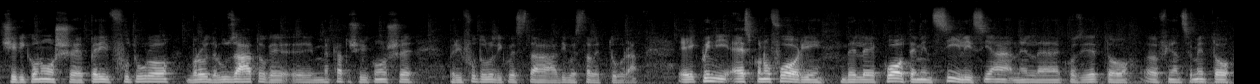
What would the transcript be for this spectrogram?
ci riconosce per il futuro, valore dell'usato che il mercato ci riconosce per il futuro di questa, di questa vettura e quindi escono fuori delle quote mensili sia nel cosiddetto eh, finanziamento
